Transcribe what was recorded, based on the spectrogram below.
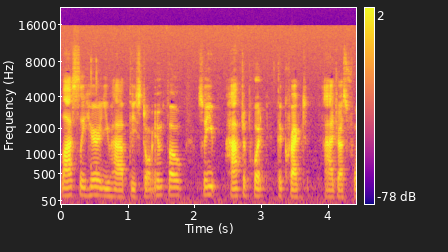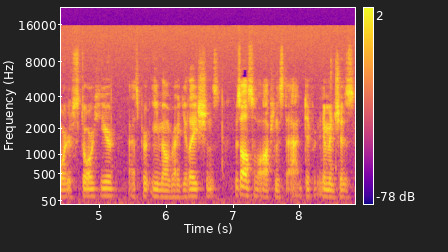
Lastly here you have the store info, so you have to put the correct address for your store here as per email regulations. There's also options to add different images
